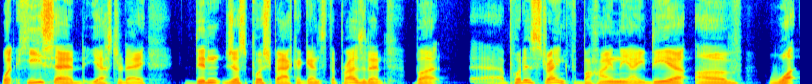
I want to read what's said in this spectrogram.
what he said yesterday didn't just push back against the president, but uh, put his strength behind the idea of what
